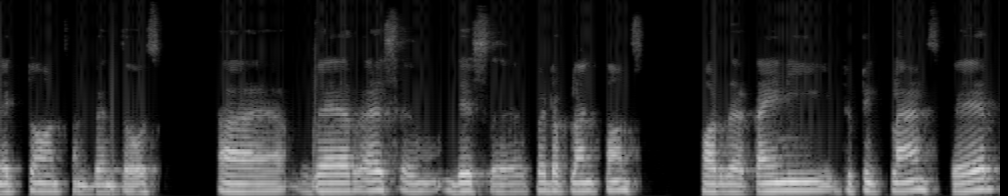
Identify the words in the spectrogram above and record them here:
nectons and benthos, whereas um, this uh, phytoplanktons are the tiny drifting plants where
